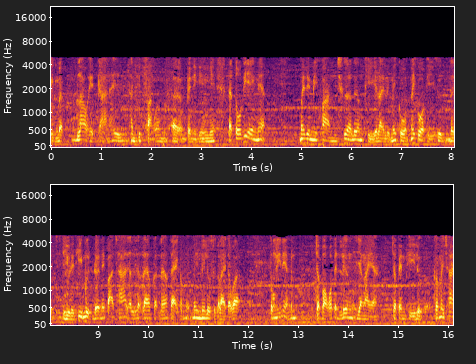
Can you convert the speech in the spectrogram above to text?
ถึงแบบเล่าเหตุการณ์ให้ท่านทิพย์ฟังว่าเออเป็นอย่างนี้อย่างนี้ แต่ตัวพี่เองเนี่ยไม่ได้มีความเชื่อเรื่องผีอะไรหรือไม่กลัวไม่กลัวผีคือจะอยู่ในที่มืดเดินในป่าช้าอะไรแล้วก็แล้วแต่ก็ไม่ไม่ไม่รู้สึกอะไรแต่ว่า ตรงนี้เนี่ยมันจะบอกว่าเป็นเรื่องยังไงอะจะเป็นผีหรือก็ไม่ใช่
